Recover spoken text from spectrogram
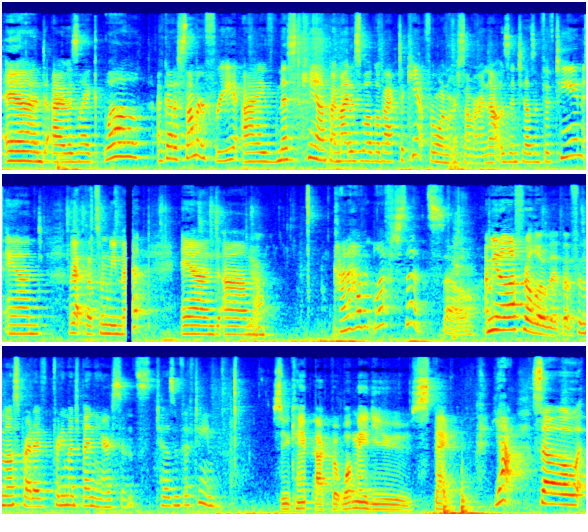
and I was like, well, I've got a summer free. I've missed camp. I might as well go back to camp for one more summer. And that was in 2015. And yeah, that's when we met. And um, Yeah. kind of haven't left since. So, I mean, I left for a little bit, but for the most part, I've pretty much been here since 2015. So you came back, but what made you stay? Yeah. So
